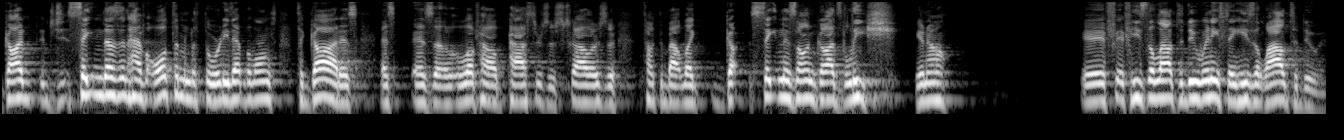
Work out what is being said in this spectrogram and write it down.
God, Satan doesn't have ultimate authority that belongs to God. As, as, as uh, I love how pastors or scholars are talked about, like God, Satan is on God's leash, you know? If, if he's allowed to do anything, he's allowed to do it.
